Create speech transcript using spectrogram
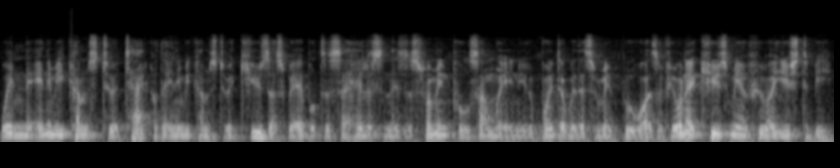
when the enemy comes to attack or the enemy comes to accuse us, we're able to say, hey, listen, there's a swimming pool somewhere, and you can point out where that swimming pool was. If you want to accuse me of who I used to be,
